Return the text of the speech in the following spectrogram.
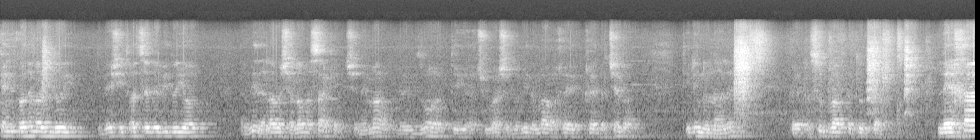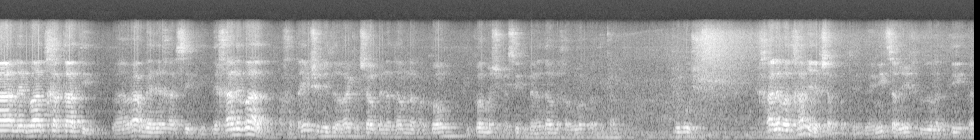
כן קודם הווידוי, כדי שיתרצה בווידויו. דוד עליו השלום עשה כן, שנאמר במזמור התשובה שדוד אמר אחרי חטא בת שבע, תהילים נ"א, פסוק ו' כתוב כך: לך לבד חטאתי, והרע בעיניך עשיתי. לך לבד, החטאים שלי זה רק עכשיו בן אדם למקום, כי כל מה שעשיתי בן אדם לחברו כבר תיקן. פירוש. לך לבדך אני נחשב חוטא, ואיני צריך זולתי רק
